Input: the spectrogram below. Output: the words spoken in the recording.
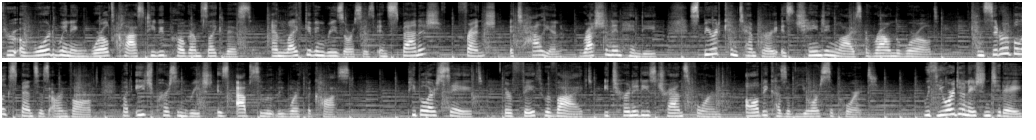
Through award winning world class TV programs like this and life giving resources in Spanish, French, Italian, Russian, and Hindi, Spirit Contemporary is changing lives around the world. Considerable expenses are involved, but each person reached is absolutely worth the cost. People are saved, their faith revived, eternities transformed, all because of your support. With your donation today,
